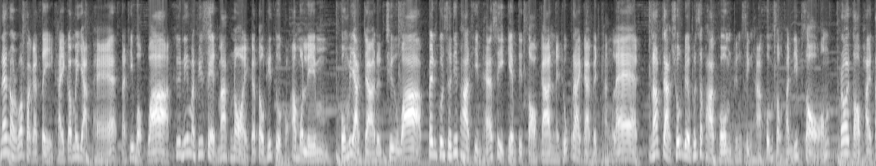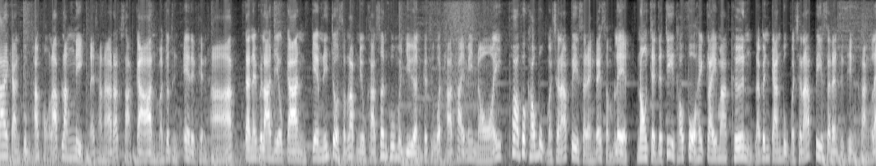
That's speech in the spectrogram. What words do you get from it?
แน่นอนว่าปกติใครก็ไม่อยากแพ้ แต่ที่บอกว่าคืนนี้มันพิเศษมากหน่อยก็ตรงที่ตัวของอมริมคงไม่อยากจะรึกชื่อว่า เป็นกุนซือที่พาทีมแพ้ 4 เกมติดต่อกันในทุกรายการเป็นครั้งแรก นับจากช่วงเดือนพฤษภาคมถึงสิงหาคม 2022 รอยต่อภายใต้การคุมทัพของลับลังนิก ในฐานะรักษาการมาจนถึงเอเด็กเทนฮาร์กแต่ในเวลาเดียวกันเกมนี้โจทย์สำหรับนิวคาสเซิลผู้มาเยือนก็ถือว่าท้าทายไม่น้อยเพราะพวกเขาบุกมาชนะปีแสดงได้สำเร็จ นอกจากจะจี้ท็อปโฟให้ไกลมากขึ้น และเป็นการบุกมาชนะปีแสดงถึงถิ่นครั้งแร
